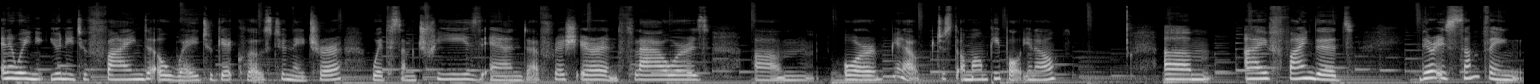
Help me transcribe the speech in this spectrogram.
Anyway, you need to find a way to get close to nature with some trees and uh, fresh air and flowers um, or you know just among people you know? Um, i find it there is something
